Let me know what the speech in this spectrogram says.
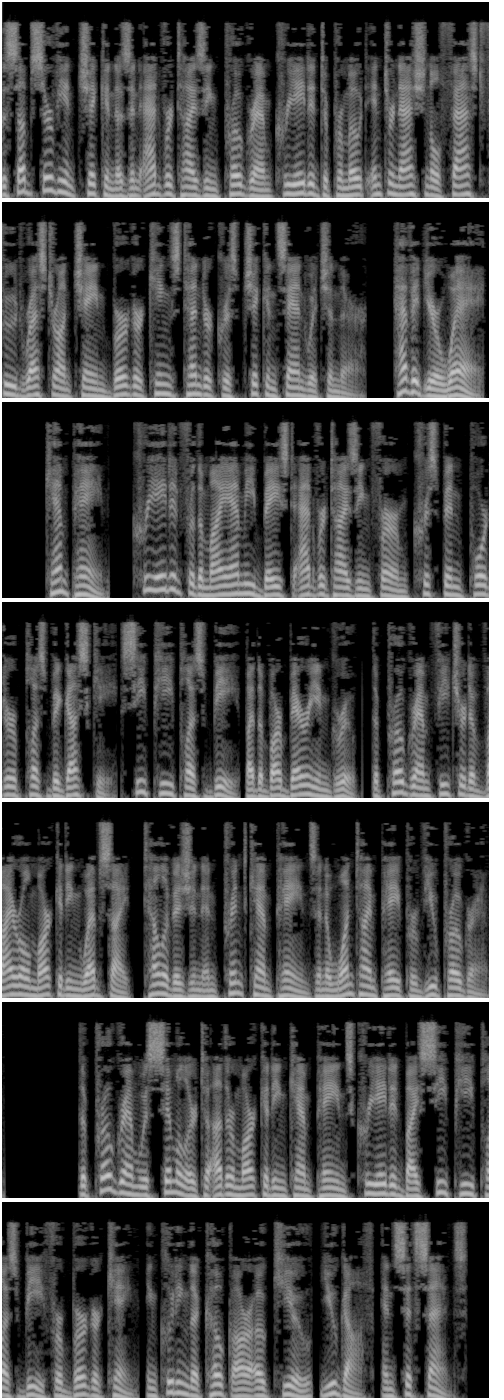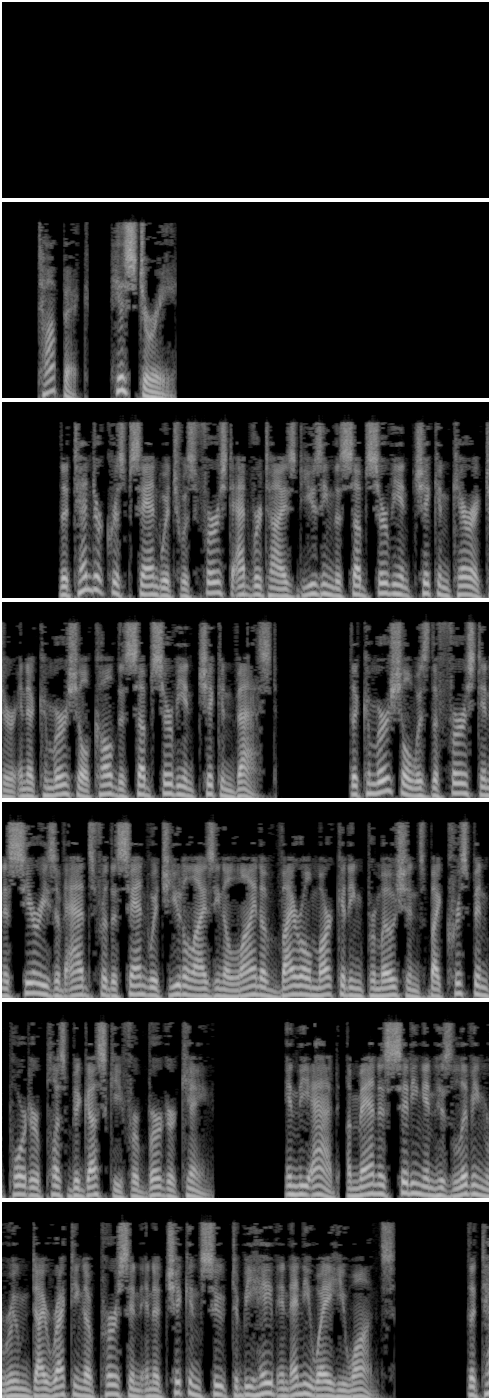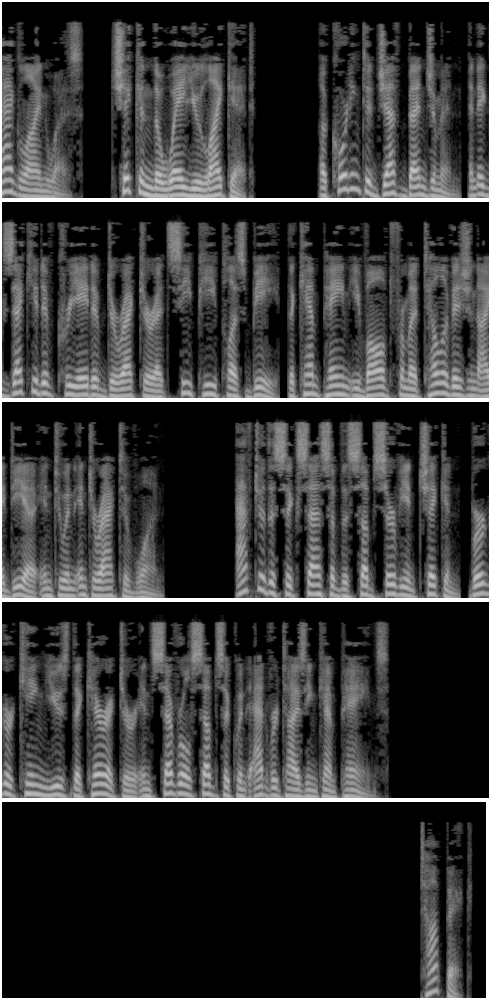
The Subservient Chicken is an advertising program created to promote international fast food restaurant chain Burger King's Tendercrisp chicken sandwich and their "'Have It Your Way' campaign. Created for the Miami-based advertising firm Crispin Porter plus Bogusky (CP plus B) by the Barbarian Group, the program featured a viral marketing website, television and print campaigns and a one-time pay-per-view program. The program was similar to other marketing campaigns created by CP plus B for Burger King, including the Coq Roq, Ugov, and Sith Sense. History The Tendercrisp sandwich was first advertised using the subservient chicken character in a commercial called the Subservient Chicken Vest. The commercial was the first in a series of ads for the sandwich utilizing a line of viral marketing promotions by Crispin Porter plus Bogusky for Burger King. In the ad, a man is sitting in his living room directing a person in a chicken suit to behave in any way he wants. The tagline was, "'Chicken the way you like it'". According to Jeff Benjamin, an executive creative director at CP B, the campaign evolved from a television idea into an interactive one. After the success of the subservient chicken, Burger King used the character in several subsequent advertising campaigns.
